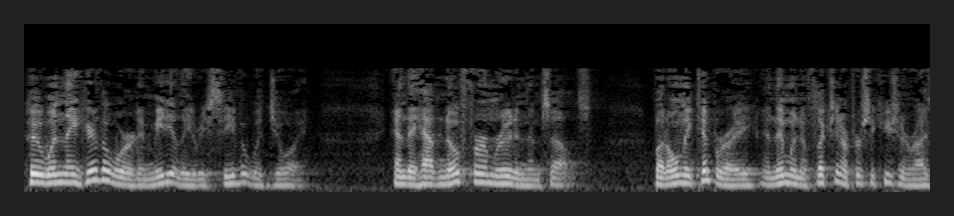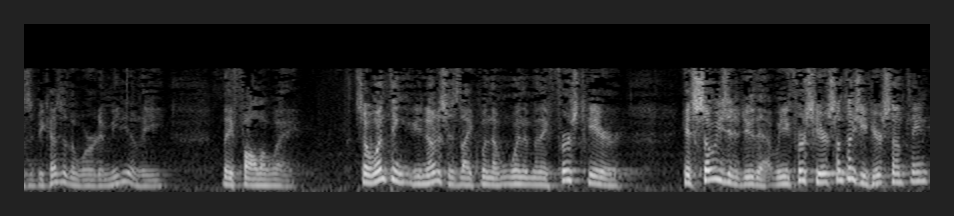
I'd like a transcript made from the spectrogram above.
who when they hear the word immediately receive it with joy. And they have no firm root in themselves, but only temporary, and then when affliction or persecution arises because of the word, immediately they fall away. So one thing you notice is like when the, when, when they first hear it's so easy to do that. When you first hear, sometimes you hear something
